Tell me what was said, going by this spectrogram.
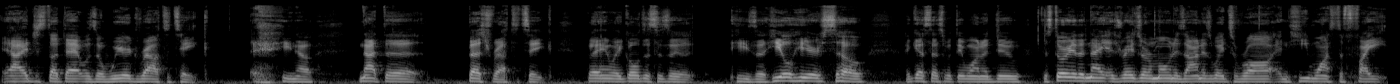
And I just thought that was a weird route to take. you know, not the best route to take. But anyway, Goldust is a he's a heel here, so I guess that's what they want to do. The story of the night is Razor Ramon is on his way to Raw, and he wants to fight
